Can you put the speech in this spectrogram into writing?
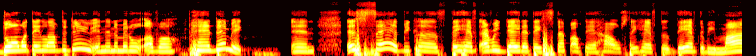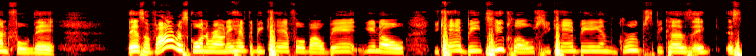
doing what they love to do, and in the middle of a pandemic, and it's sad because they have every day that they step out their house, they have to they have to be mindful that there's a virus going around. They have to be careful about being, you know, you can't be too close, you can't be in groups because it is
